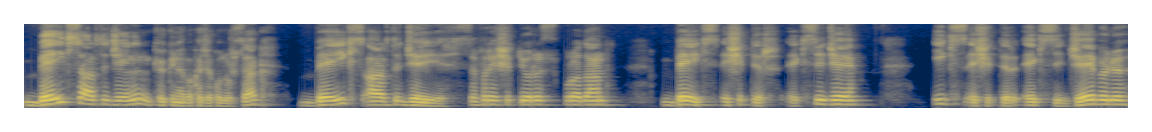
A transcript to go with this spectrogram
bx artı c'nin köküne bakacak olursak bx artı c'yi 0 eşitliyoruz. Buradan bx eşittir eksi c x eşittir eksi c bölü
